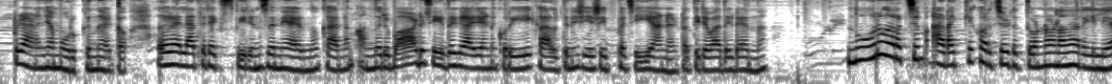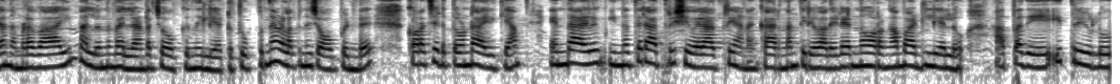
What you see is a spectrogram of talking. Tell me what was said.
ഇപ്പോഴാണ് ഞാൻ മുറുക്കുന്നത് കേട്ടോ. അതൊരു വല്ലാത്തൊരു എക്സ്പീരിയൻസ് തന്നെയായിരുന്നു. കാരണം അന്ന് ഒരുപാട് ചെയ്ത കാര്യമാണ് കുറേ കാലത്തിന് ശേഷം ഇപ്പോൾ ചെയ്യാണ് കേട്ടോ തിരുവാതിര എന്ന് നൂറ് കുറച്ചും അടയ്ക്ക് കുറച്ചും എടുത്തുകൊണ്ടാണോന്ന് അറിയില്ല. നമ്മുടെ വായും പല്ലൊന്നും വല്ലാണ്ട് ചോക്കുന്നില്ല കേട്ടോ. തുപ്പുന്ന വെള്ളത്തിന് ചോപ്പുണ്ട്. കുറച്ചെടുത്തുകൊണ്ടായിരിക്കാം എന്തായാലും ഇന്നത്തെ രാത്രി ശിവരാത്രിയാണ്. കാരണം തിരുവാതിരയുടെ എന്ന് ഉറങ്ങാൻ പാടില്ലല്ലോ. അപ്പം അതേ ഇത്രയേ ഉള്ളൂ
